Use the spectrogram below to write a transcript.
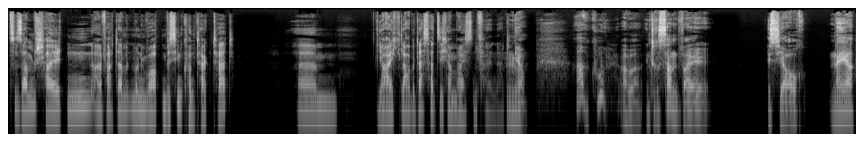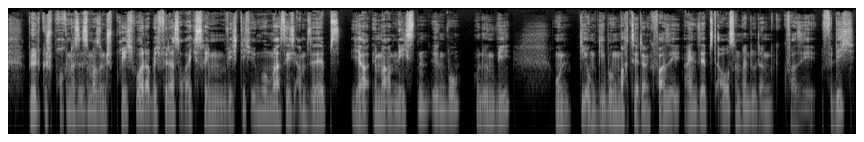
zusammenschalten, einfach damit man überhaupt ein bisschen Kontakt hat. Ähm, ja, ich glaube, das hat sich am meisten verändert. Ja. Ah, cool. Aber interessant, weil ist ja auch, naja, blöd gesprochen, das ist immer so ein Sprichwort, aber ich finde das auch extrem wichtig irgendwo. Man sich am selbst ja immer am nächsten irgendwo und irgendwie. Und die Umgebung macht ja dann quasi einen selbst aus. Und wenn du dann quasi für dich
